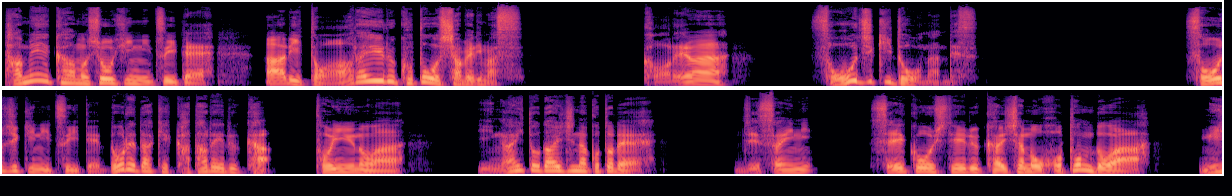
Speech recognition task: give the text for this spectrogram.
他メーカーの商品についてありとあらゆることを喋ります。これは掃除機道なんです掃除機についてどれだけ語れるかというのは意外と大事なことで実際に成功している会社のほとんどは道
